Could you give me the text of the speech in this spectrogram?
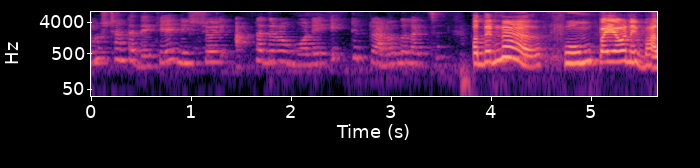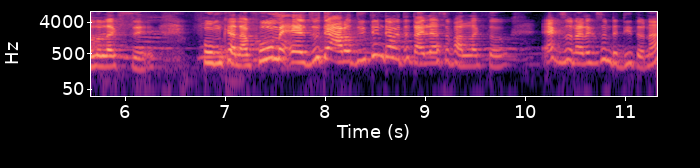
অনুষ্ঠানটা দেখে নিশ্চয়ই আপনাদেরও মনে একটু একটু আনন্দ লাগছে। ওদের না ফোম পাই অনেক ভালো লাগছে। ফোম খেলা ফোম যদি আরও দুই তিনটা হইতো তাইলে আছে ভালো লাগতো। একজন আরেকজনটা দিত না।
